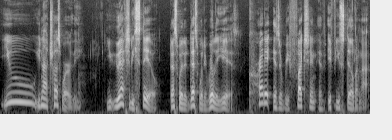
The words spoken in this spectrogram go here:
you you're not trustworthy. You you actually steal. That's what it that's what it really is. Credit is a reflection of if you steal or not.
